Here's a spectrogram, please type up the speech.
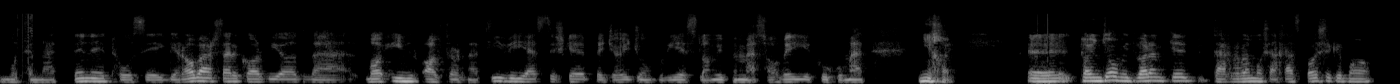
متمدن توسعه گرا بر سر کار بیاد و با این آلترناتیوی هستش که به جای جمهوری اسلامی به مسابقه یک حکومت می‌خوایم. تا اینجا امیدوارم که تقریبا مشخص باشه که ما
